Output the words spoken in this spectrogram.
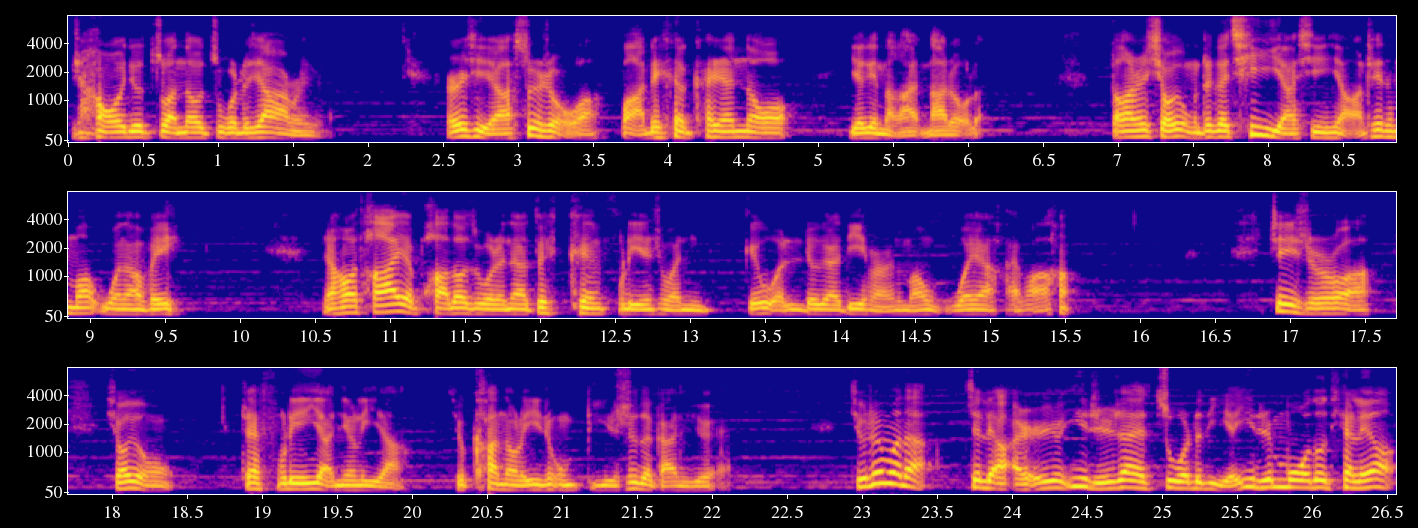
然后就钻到桌子下面去了，而且啊，顺手啊把这个开山刀也给拿拿走了。当时小勇这个气呀，心想这他妈窝囊废。然后他也趴到桌子那，对跟福林说：“你给我留点地方，他妈我也害怕。”这时候啊，小勇。在福林眼睛里呀，就看到了一种鄙视的感觉。就这么的，这俩人就一直在桌子底下一直摸到天亮。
